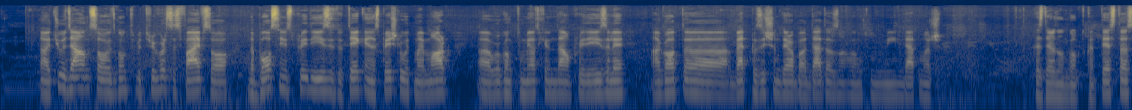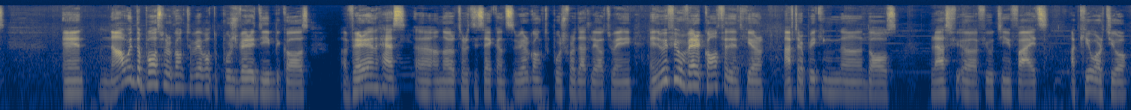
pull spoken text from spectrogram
uh, 2 down, so it's going to be 3 versus 5. So the boss seems pretty easy to take, and especially with my mark, uh, we're going to melt him down pretty easily. I got a bad position there, but that doesn't going to mean that much because they're not going to contest us. And now with the boss, we're going to be able to push very deep because a Varian has uh, another 30 seconds. We are going to push for that layout 20. And we feel very confident here after picking uh, those last few, uh, few team fights. A kill or two.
